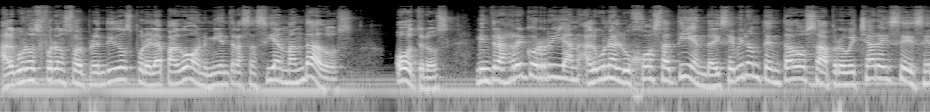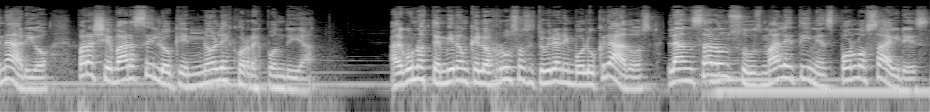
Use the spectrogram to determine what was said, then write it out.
Algunos fueron sorprendidos por el apagón mientras hacían mandados. Otros mientras recorrían alguna lujosa tienda y se vieron tentados a aprovechar ese escenario para llevarse lo que no les correspondía. Algunos temieron que los rusos estuvieran involucrados, lanzaron sus maletines por los aires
